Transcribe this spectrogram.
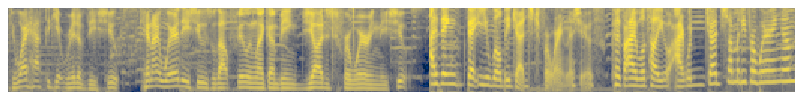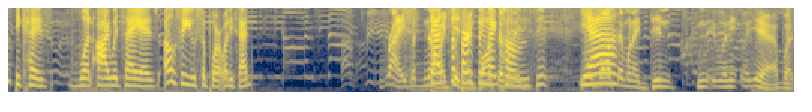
Do I have to get rid of these shoes? Can I wear these shoes without feeling like I'm being judged for wearing these shoes? I think that you will be judged for wearing the shoes because I will tell you, I would judge somebody for wearing them because what I would say is, oh, so you support what he said? Right, but no, That's I the didn't. First thing that comes. Yeah, I bought them when I didn't. When it, yeah, but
